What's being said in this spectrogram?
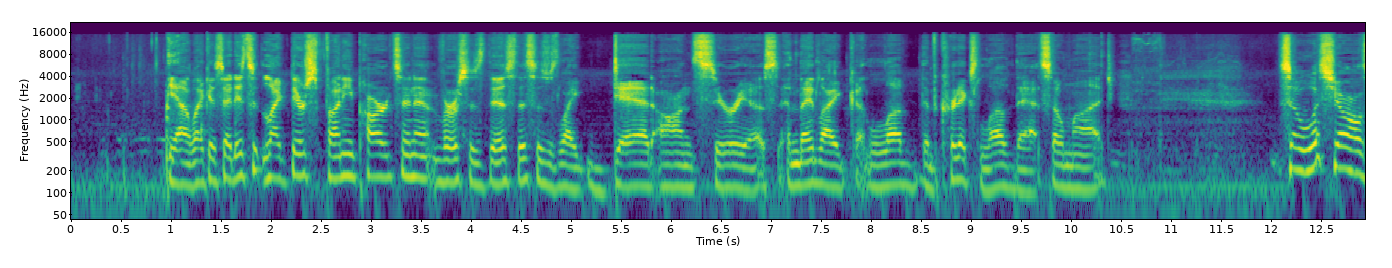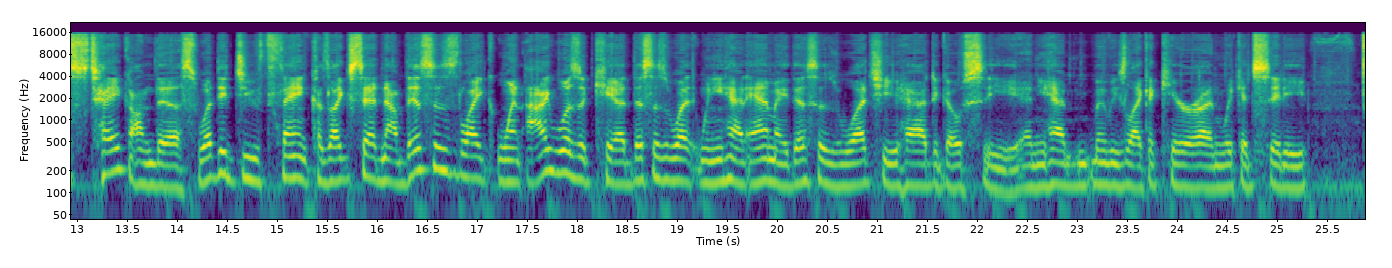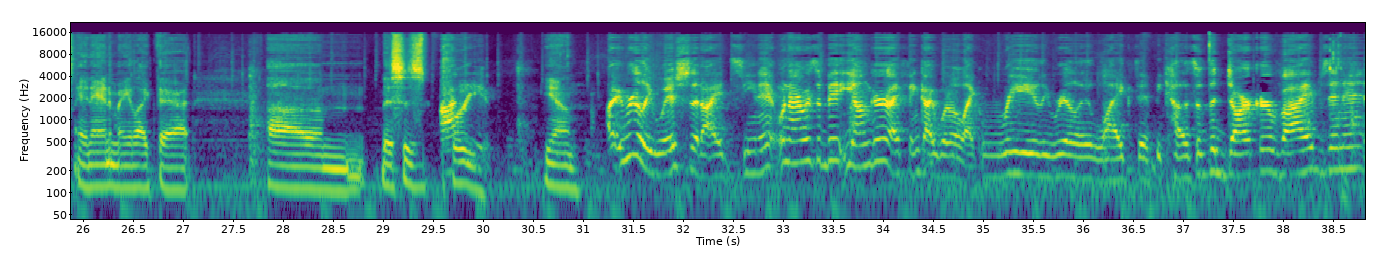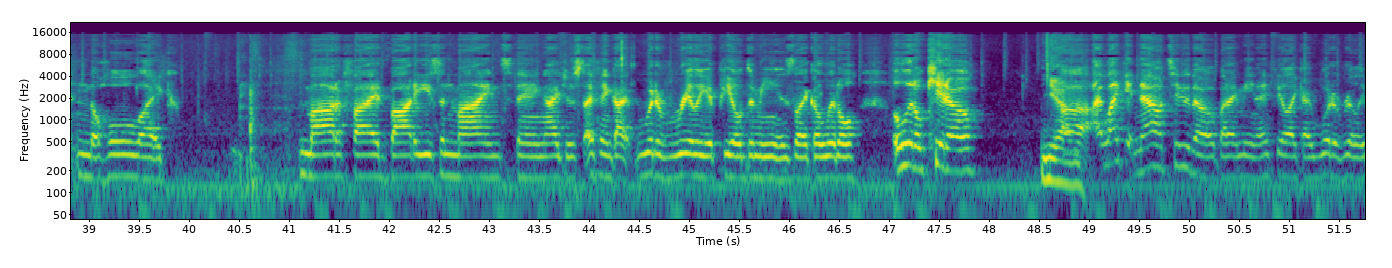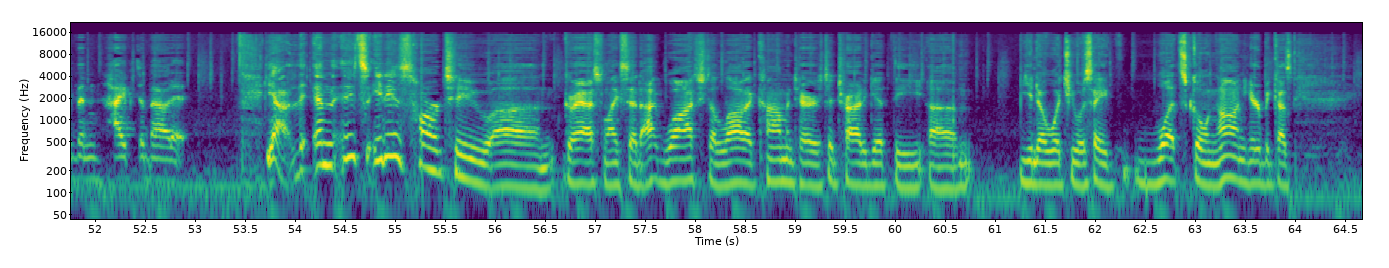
Yeah, like I said, it's like there's funny parts in it versus this. This is like dead on serious, and they like love the critics love that so much. So what's y'all's take on this? What did you think? Because like I said, now this is like when I was a kid, this is what, when you had anime, this is what you had to go see. And you had movies like Akira and Wicked City and anime like that. Um, this is pre, I- yeah. I really wish that I had seen it when I was a bit younger. I think I would have like really, really liked it because of the darker vibes in it and the whole like modified bodies and minds thing. I just I think I would have really appealed to me as like a little a little kiddo Yeah. Uh, I like it now too, though. But I mean, I feel like I would have really been hyped about it. Yeah, and it's it is hard to um, grasp. Like I said, I've watched a lot of commentaries to try to get the, um, you know, what you would say, what's going on here because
